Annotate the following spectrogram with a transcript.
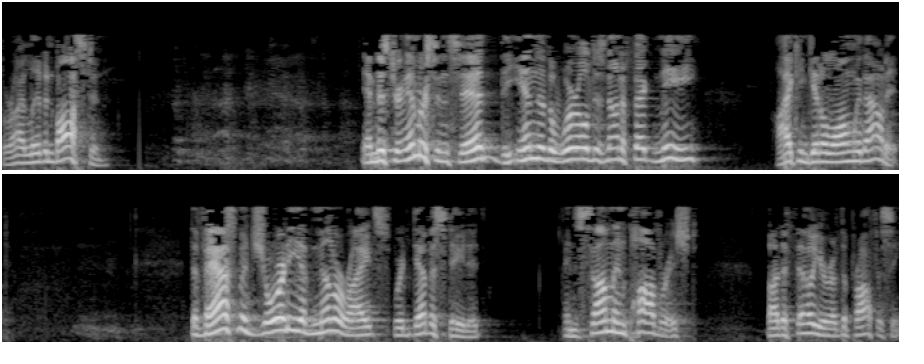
for I live in Boston. And Mr. Emerson said, The end of the world does not affect me. I can get along without it. The vast majority of Millerites were devastated and some impoverished by the failure of the prophecy.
